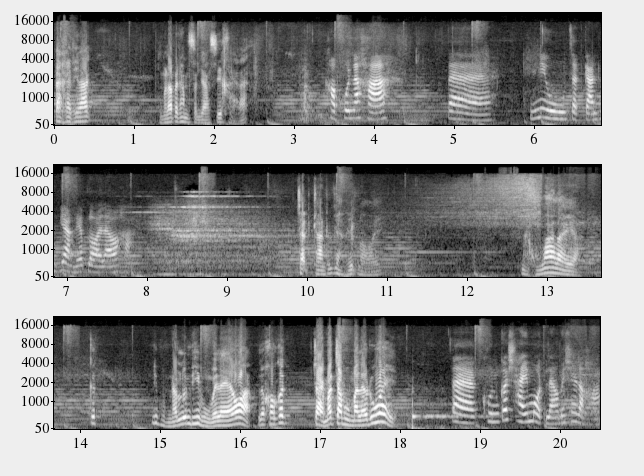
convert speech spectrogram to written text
แต่ค่ะที่รัก ผมรับไปทำสัญญาซื้อขายแล้วขอบคุณนะคะ แต่นี่นิวจัดการทุกอย่างเรียบร้อยแล้วอะค่ะ จัดการทุกอย่างเรียบร้อย หมายความว่าอะไรอะ ก็นี่ผมนัดรุ่นพี่ผมไว้แล้วอะ แล้วเขาก็จ่ายมัดจำผมมาแล้วด้วย แต่คุณก็ใช้หมดแล้วไม่ใช่เหรอคะ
